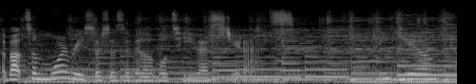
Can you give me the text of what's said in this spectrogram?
about some more resources available to you as students. Thank you.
